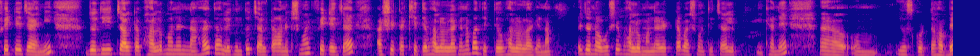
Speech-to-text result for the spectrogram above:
ফেটে যায়নি। যদি চালটা ভালো মানের না হয় তাহলে কিন্তু চালটা অনেক সময় ফেটে যায় আর সেটা খেতে ভালো লাগে না বা দেখতেও ভালো লাগে না। এই জন্য অবশ্যই ভালো মানের একটা বাসমতি চাল এখানে ইউজ করতে হবে।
